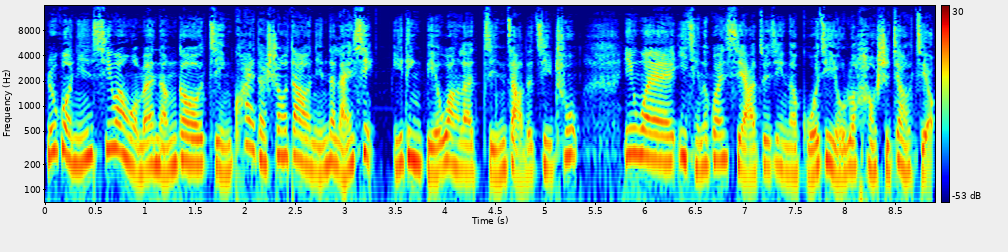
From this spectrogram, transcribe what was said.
如果您希望我们能够尽快的收到您的来信，一定别忘了尽早的寄出。因为疫情的关系啊，最近呢国际邮路耗时较久，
